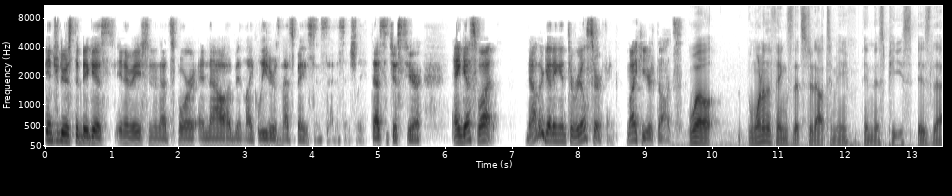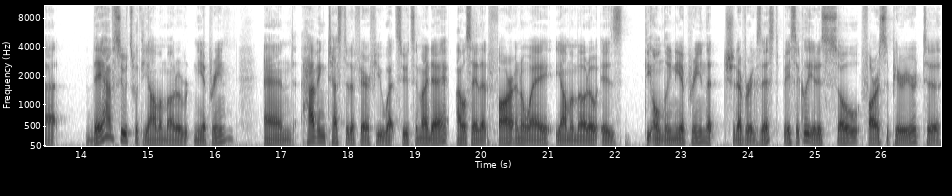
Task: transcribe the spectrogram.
introduced the biggest innovation in that sport, and now have been like leaders in that space since then. Essentially, that's the gist here. And guess what? now they're getting into real surfing. Mikey, your thoughts? Well, one of the things that stood out to me in this piece is that they have suits with Yamamoto neoprene. And having tested a fair few wetsuits in my day, I will say that far and away, Yamamoto is the only neoprene that should ever exist. Basically, it is so far superior to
